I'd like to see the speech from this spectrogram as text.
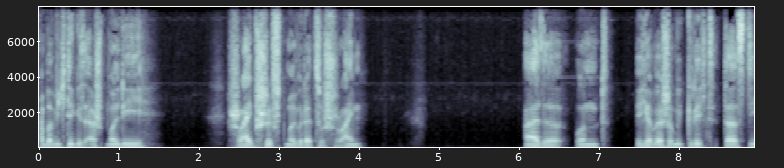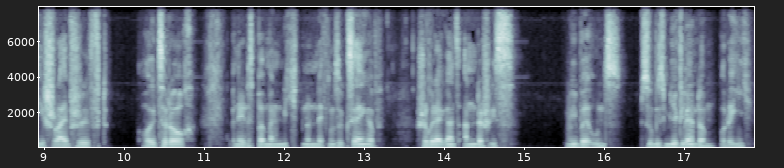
Aber wichtig ist erstmal die Schreibschrift mal wieder zu schreiben. Also, und ich habe ja schon mitgekriegt, dass die Schreibschrift heutzutage, wenn ich das bei meinen Nichten und Neffen so gesehen habe, schon wieder ganz anders ist wie bei uns, so wie es mir gelernt haben, oder ich.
